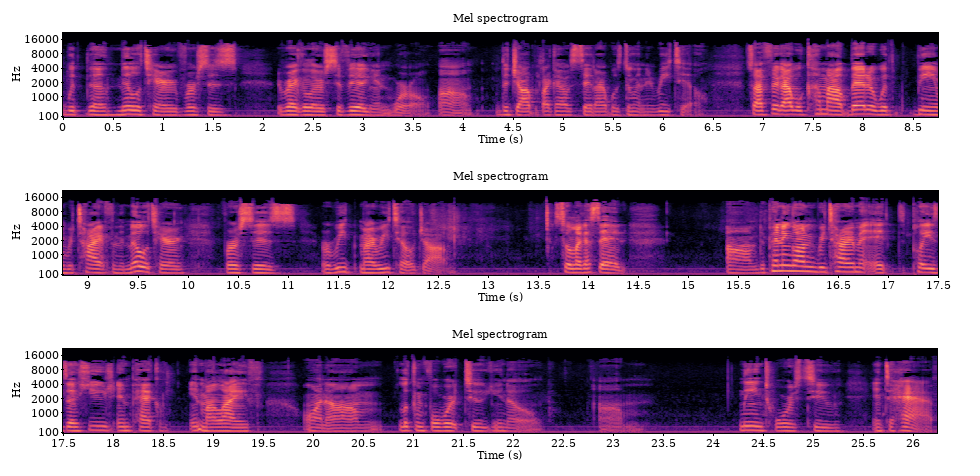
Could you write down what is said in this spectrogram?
with the military versus the regular civilian world. Um, the job, like I said, I was doing in retail. So I figured I would come out better with being retired from the military versus re- my retail job. So, like I said, um, depending on retirement, it plays a huge impact in my life on um, looking forward to, you know, um, lean towards to and to have,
